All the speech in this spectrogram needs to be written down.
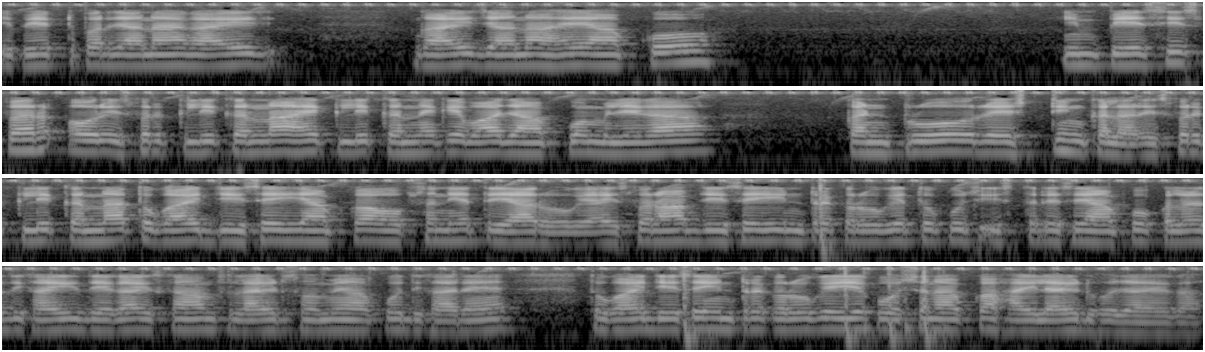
इफ़ेक्ट पर जाना है गाइज़ गाइज़ जाना है आपको इम्पेसिस पर और इस पर क्लिक करना है। क्लिक करने के बाद आपको मिलेगा कंट्रोल रेस्टिंग कलर इस पर क्लिक करना तो गाइज़ जैसे ही आपका ऑप्शन ये तैयार हो गया, इस पर आप जैसे ही इंटर करोगे तो कुछ इस तरह से आपको कलर दिखाई देगा, इसका हम स्लाइड शो में आपको दिखा रहे हैं। तो गाइज़ जैसे ही इंटर करोगे, ये क्वेश्चन आपका हाईलाइट हो जाएगा।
